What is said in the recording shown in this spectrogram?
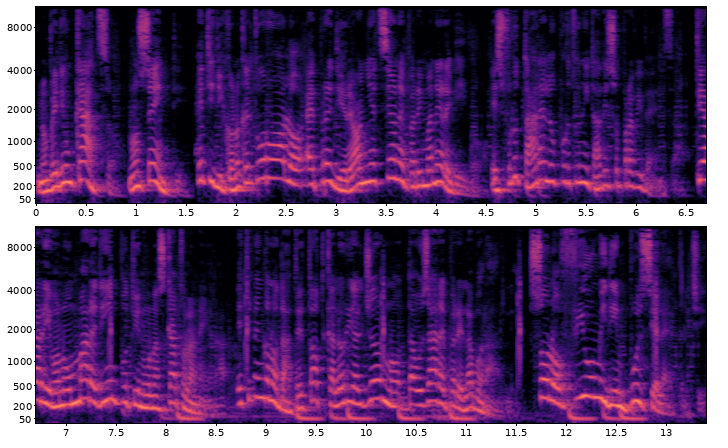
non vedi un cazzo, non senti. E ti dicono che il tuo ruolo è predire ogni azione per rimanere vivo e sfruttare le opportunità di sopravvivenza. Ti arrivano un mare di input in una scatola nera e ti vengono date tot calorie al giorno da usare per elaborarli. Solo fiumi di impulsi elettrici.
